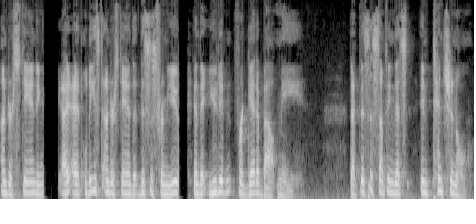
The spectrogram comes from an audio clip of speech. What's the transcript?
understanding. I at least understand that this is from you and that you didn't forget about me. That this is something that's intentional.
